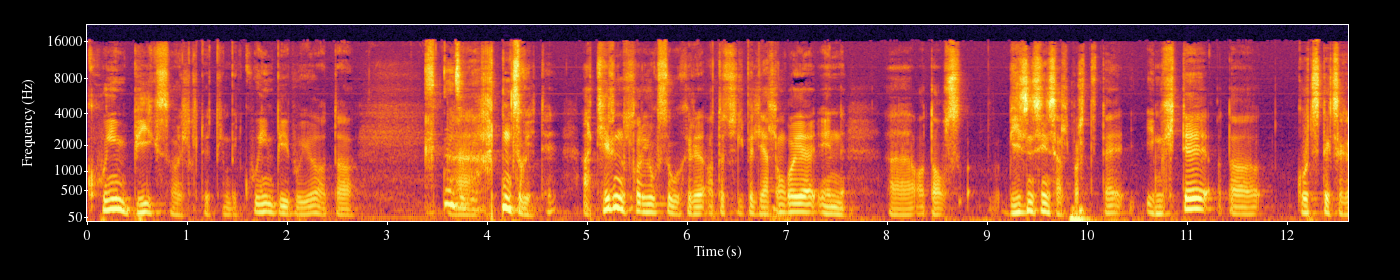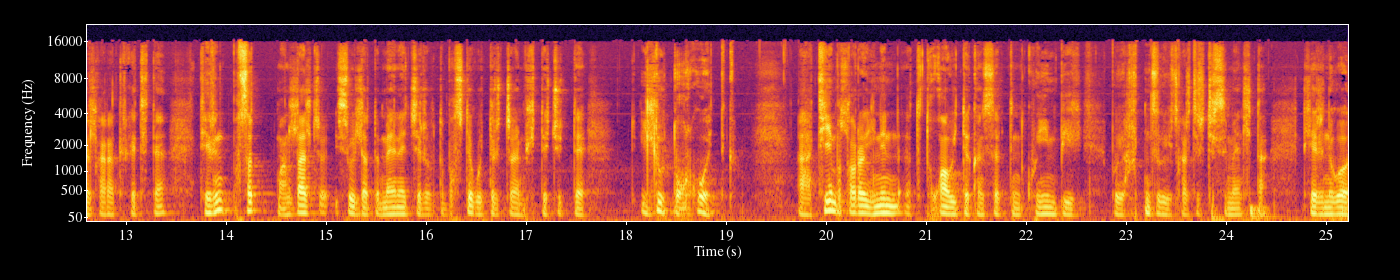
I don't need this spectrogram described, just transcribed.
Queen Bee гэсэн ойлголт байдаг юм байна. Queen Bee буюу одоо хатан зүг. Хатан зүг тий. А тэр нь болохоор юу гэсэн үг гэхээр одоо жишээлбэл ялангуяа энэ одоо бизнесийн салбарт тий эмгтэй одоо гүйцэтгэх цагаал гараад ирэхэд те тэрэнд бусад манлайлж эсвэл одоо менежер одоо бусдыг удирж байгаа эмэгтэйчүүдтэй илүү дургу байдаг. А тийм болохоор энэ нь тухайн үедээ концепт нь Queen Bee буюу хатан зүг гэж гарч ирж ирсэн байна л та. Тэгэхээр нөгөө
